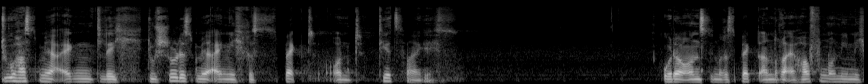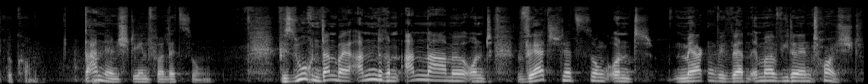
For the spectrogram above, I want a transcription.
du hast mir eigentlich, du schuldest mir eigentlich Respekt und dir zeige ich's oder uns den Respekt anderer erhoffen und ihn nicht bekommen. Dann entstehen Verletzungen. Wir suchen dann bei anderen Annahme und Wertschätzung und merken, wir werden immer wieder enttäuscht.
